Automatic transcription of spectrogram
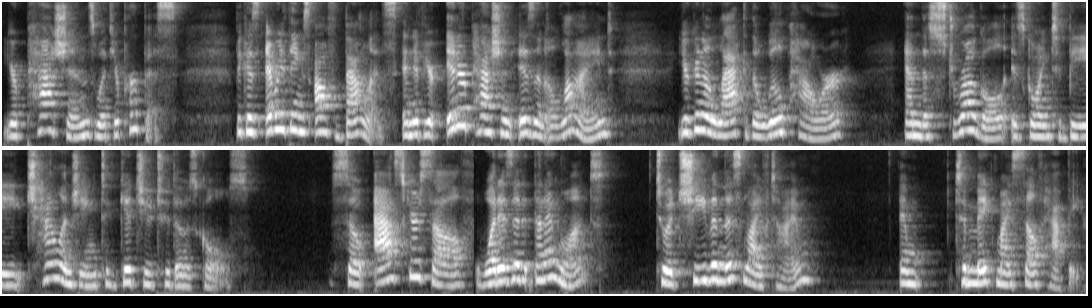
your passions with your purpose because everything's off balance. And if your inner passion isn't aligned, you're going to lack the willpower and the struggle is going to be challenging to get you to those goals. So ask yourself, what is it that I want? to achieve in this lifetime and to make myself happy?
